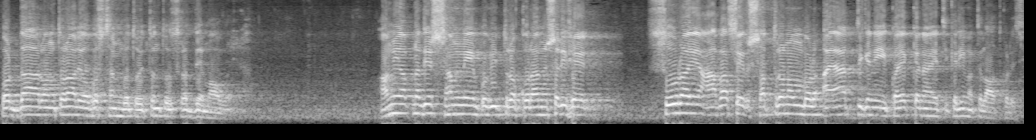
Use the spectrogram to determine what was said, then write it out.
পর্দার অন্তরালে অবস্থানগত অত্যন্ত শ্রদ্ধে মা আমি আপনাদের সামনে পবিত্র কোরআন শরীফের সৌরায় আবাসের সতেরো নম্বর আয়াত থেকে নিয়ে কয়েকখান আয়াতি করিমা তেলাওয়াত করেছি।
